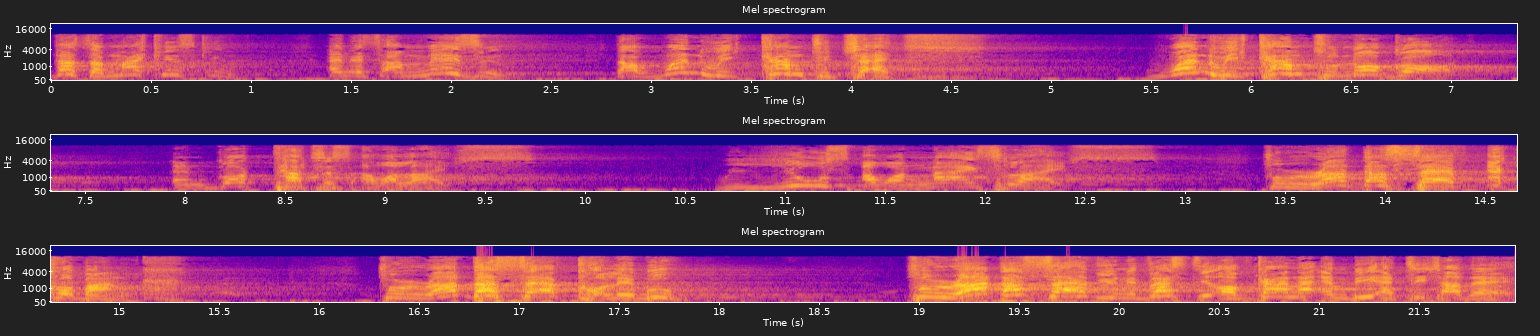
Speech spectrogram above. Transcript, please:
That's a marking scheme. And it's amazing that when we come to church, when we come to know God, and God touches our lives, our nice lives to rather serve EcoBank, to rather serve Korle Bu, to rather serve University of Ghana and be a teacher there.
